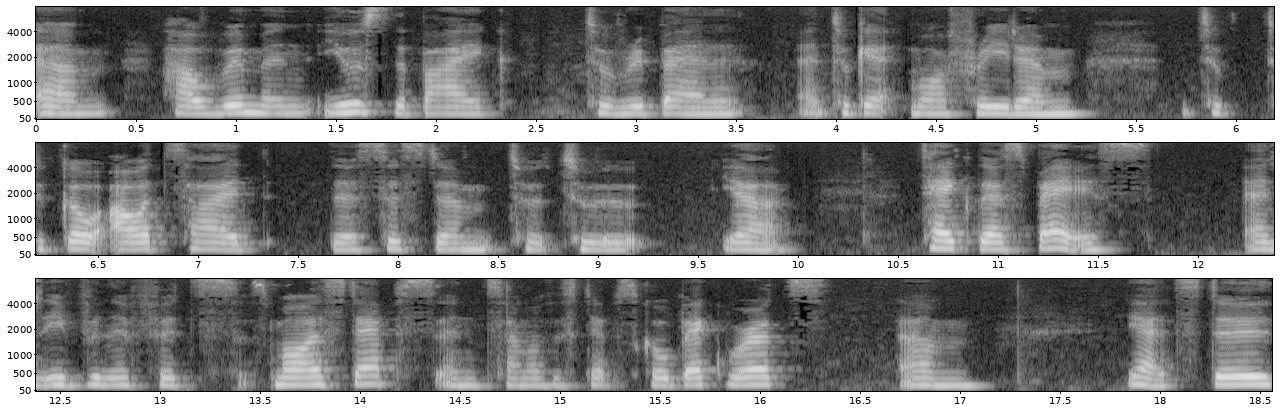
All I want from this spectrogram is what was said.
um, how women use the bike to rebel and to get more freedom to to go outside the system to to yeah take their space. And even if it's small steps and some of the steps go backwards um, yeah it's still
